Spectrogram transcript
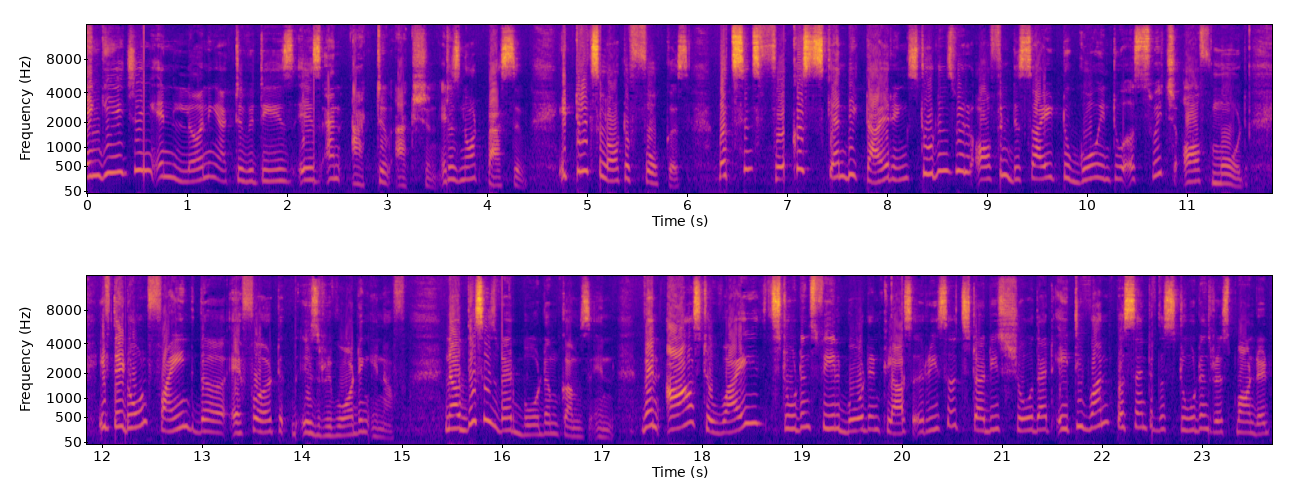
engaging in learning activities is an active action. It is not passive. It takes a lot of focus. But since focus can be tiring, students will often decide to go into a switch off mode if they don't find the effort is rewarding enough. Now this is where boredom comes in. When asked why students feel bored in class, research studies show that 81% of the students responded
